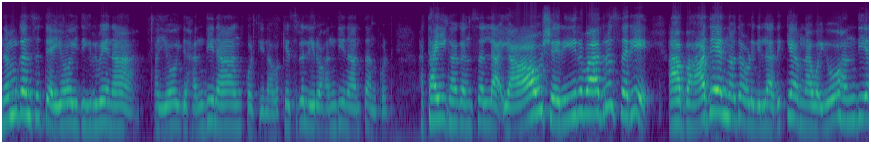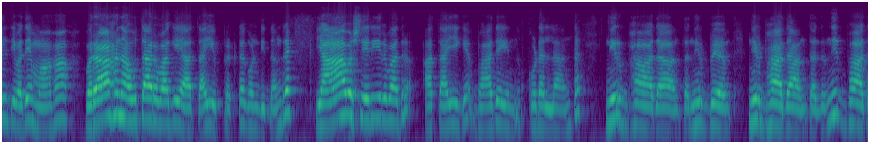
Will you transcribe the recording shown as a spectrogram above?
ನಮ್ಗನ್ಸುತ್ತೆ, ಅಯ್ಯೋ, ಇದು ಇರುವೇನಾ? ಅಯ್ಯೋ, ಇದು ಹಂದಿನಾ? ಅನ್ಕೊಳ್ತೀವಿ ನಾವು. ಕೆಸರಲ್ಲಿ ಇರೋ ಹಂದಿನಾ ಅಂತ ಅನ್ಕೊಳ್ತೀವಿ. ಆ ತಾಯಿಗೆ ಹಾಗೆ ಅನ್ಸಲ್ಲ. ಯಾವ ಶರೀರವಾದ್ರೂ ಸರಿ ಆ ಬಾಧೆ ಅನ್ನೋದು ಅವಳಿಗಿಲ್ಲ. ಅದಕ್ಕೆ ನಾವು, ಅಯ್ಯೋ, ಹಂದಿ ಅಂತೀವಿ. ಅದೇ ಮಹಾ ವರಾಹನ ಅವತಾರವಾಗಿ ಆ ತಾಯಿ ಪ್ರಕಟಗೊಂಡಿದ್ದಂದ್ರೆ, ಯಾವ ಶರೀರವಾದ್ರೂ ಆ ತಾಯಿಗೆ ಬಾಧೆಯನ್ನು ಕೊಡಲ್ಲ ಅಂತ ನಿರ್ಬಾಧ ಅಂತ ನಿರ್ಬೆ ನಿರ್ಬಾಧ ಅಂತಂದ್ರೆ ನಿರ್ಬಾಧ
